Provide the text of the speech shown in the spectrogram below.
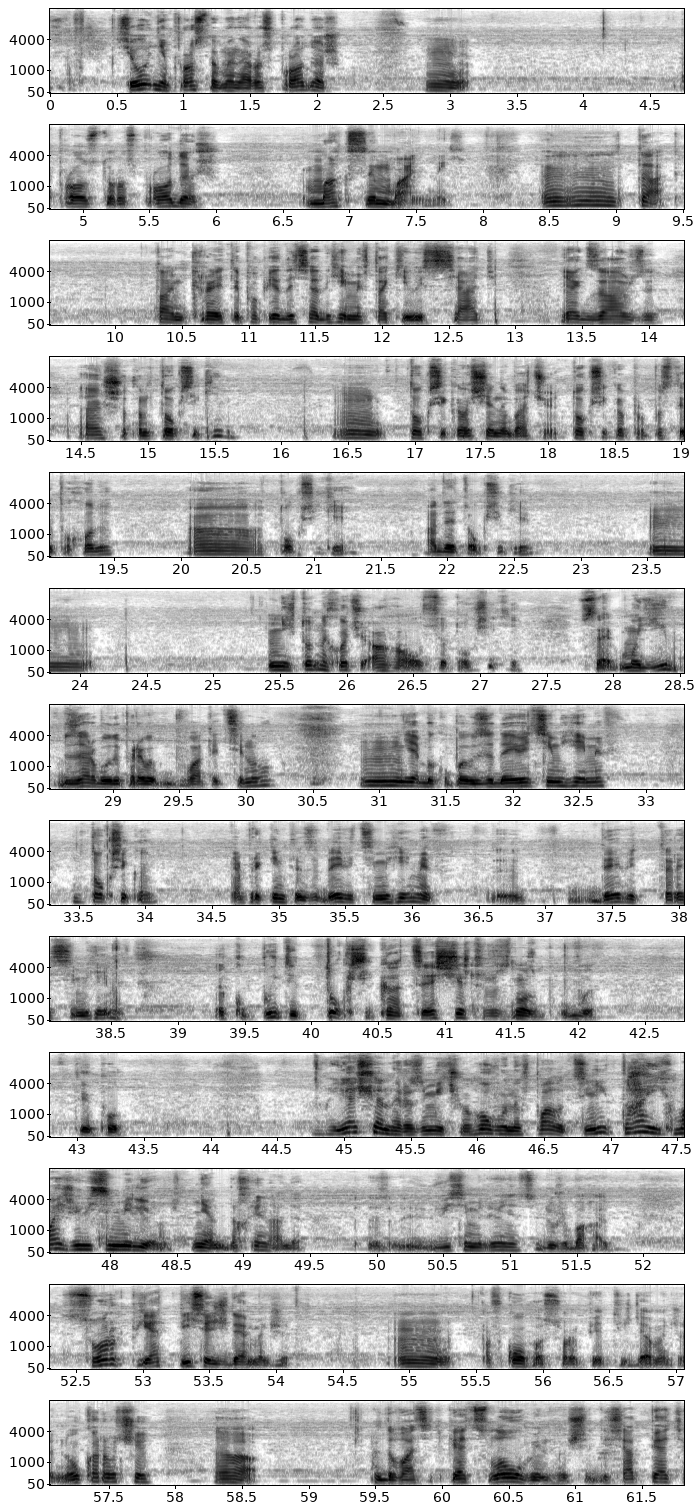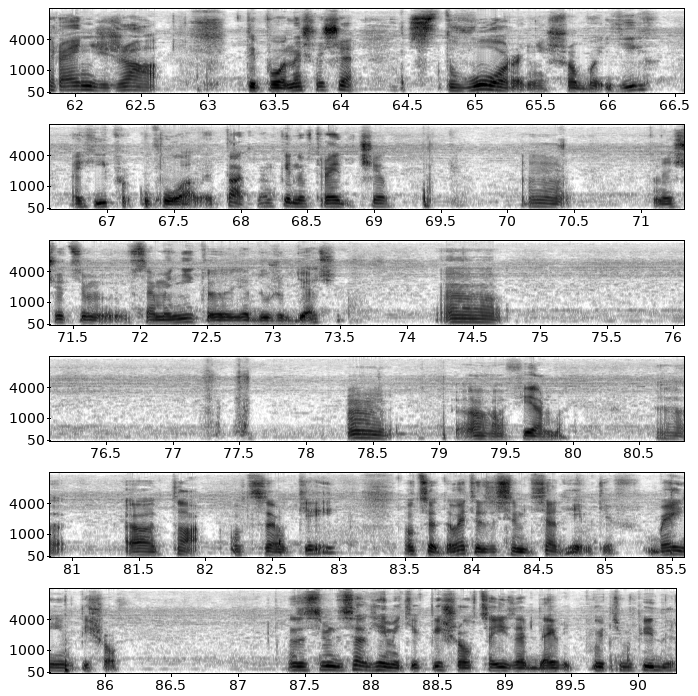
Сьогодні просто в мене розпродаж. Просто розпродаж максимальний. Так. Таймкрейти по 50 гемів так і висять, як завжди. А що там токсики? Токсика ще не бачу. Токсика пропустив, походу. А, токсики. А де токсики? М, Ніхто не хоче. Ага, ось токсики. Все, мої зараз буду перебувати ціну. М, Я би купив за 9-7 гемів токсика. А прикиньте, за 9-7 гемів. е, 9-7 гемів. е, Купити токсика, це ще ж рознос був би. Типу. Я ще не розумію, чого вони впали в ціні. Та їх майже 8 мільйонів. Ні, до хрена де. 8 мільйонів це дуже багато. 45 тисяч демеджів. А в кого 45 тисяч демеджів? Ну, коротше, е, 25 слоувінгу, 65 рейнджа. Типу, вони ж ще створені, щоб їх гіпер купували. Так, нам кинув трейд чел. Якщо це все мені, то я дуже вдячний. А, м, Ага, ферма. А, а, так, оце окей. Оце, давайте за 70 гемків. Бейгін пішов. За 70 геміків пішов, цей за 9 потім піде.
